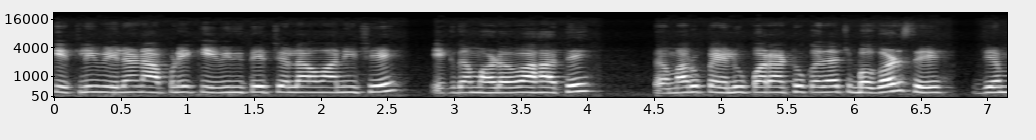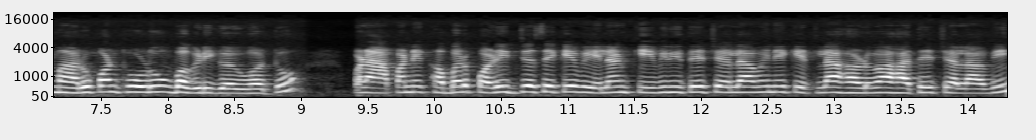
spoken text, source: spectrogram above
કેટલી વેલણ આપણે કેવી રીતે ચલાવવાની છે. એકદમ હળવા હાથે. તમારું પહેલું પરાઠું કદાચ બગડશે, જેમ મારું પણ થોડું બગડી ગયું હતું. પણ આપણને ખબર પડી જ જશે કે વેલણ કેવી રીતે ચલાવીને કેટલા હળવા હાથે ચલાવી.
